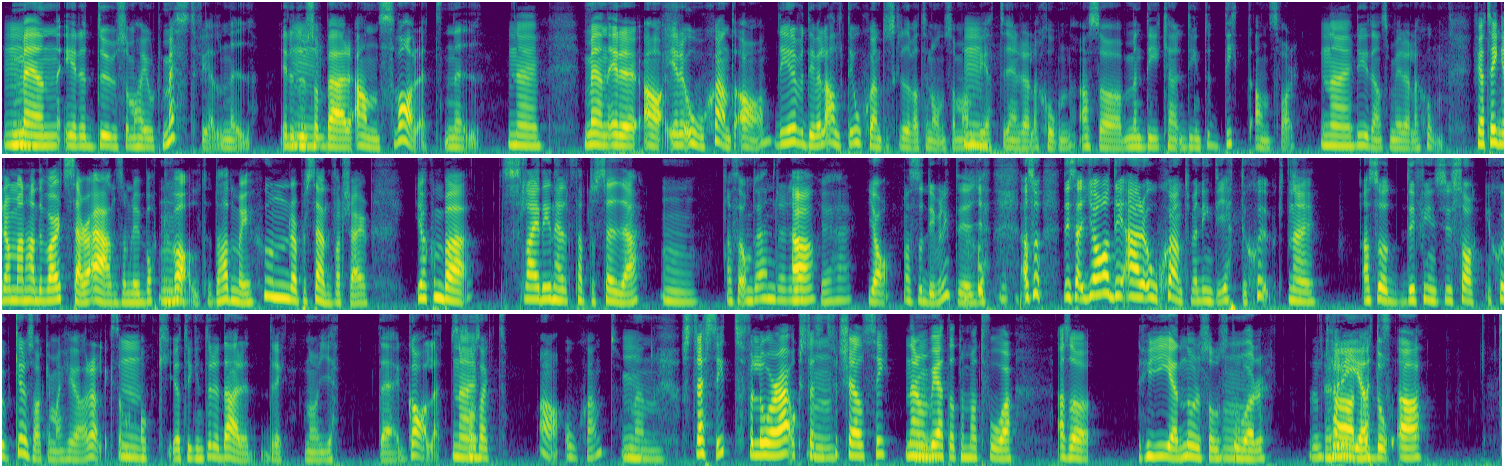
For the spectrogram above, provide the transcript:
Mm. Men är det du som har gjort mest fel? Nej. Är det du Mm. som bär ansvaret? Nej. Nej. Men är det, ja, är det oskönt? Ja, det är, det är väl alltid oskönt att skriva till någon som man Mm. vet i en relation. Alltså, men det, kan, det är inte ditt ansvar. Nej. Det är ju den som är i relation. För jag tänker om man hade varit Sarah Ann som blev bortvald, då hade man ju 100% varit såhär, jag kommer bara slide in helt snabbt och säga Mm. Alltså om du ändrar dig, Ja. jag är här. Ja, alltså det är väl inte... jä- Alltså det är så här, ja det är oskönt men det är inte jättesjukt. Nej. Alltså det finns ju sak, sjukare saker man kan göra liksom. Mm. Och jag tycker inte det där är direkt något jättegalet. Nej. Som sagt, ja oskönt Mm. men... Stressigt för Laura och stressigt Mm. för Chelsea när de Mm. vet att de har två alltså, hyenor som Mm. står runt hörnet. Redo. Ja,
